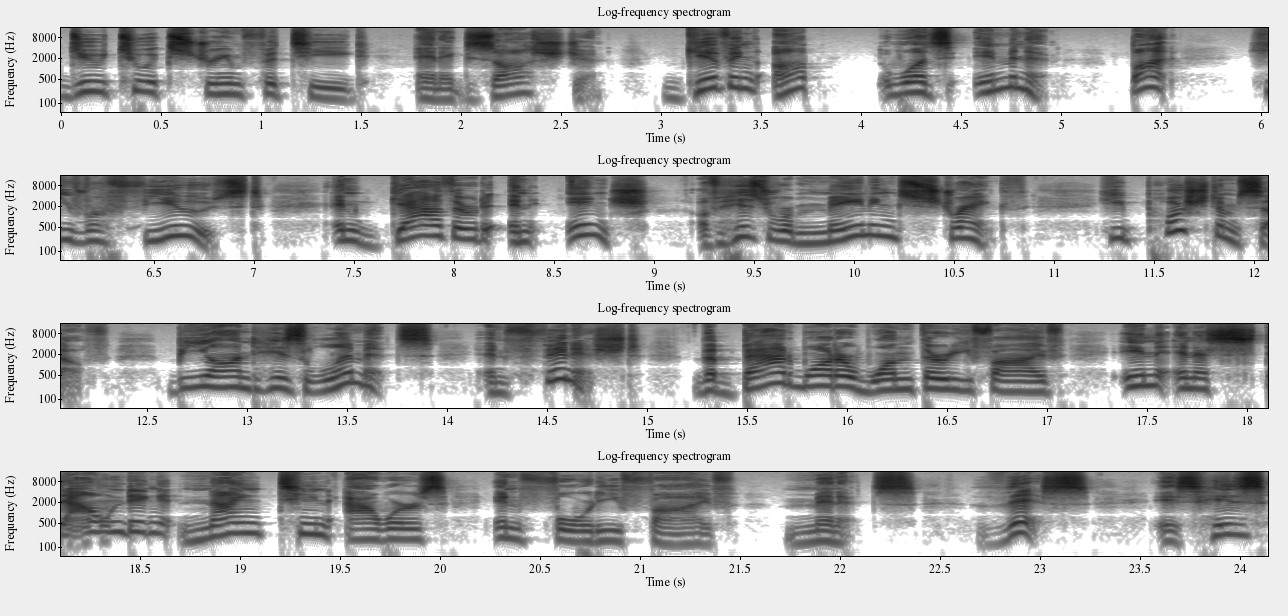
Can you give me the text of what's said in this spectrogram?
due to extreme fatigue and exhaustion. Giving up was imminent, but he refused and gathered an inch of his remaining strength. He pushed himself beyond his limits and finished the Badwater 135 in an astounding 19 hours and 45 minutes. This is his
